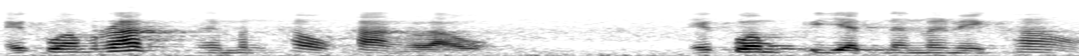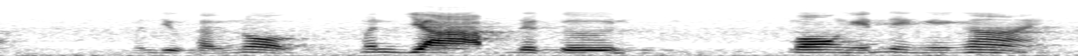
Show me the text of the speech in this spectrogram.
ไอ้ความรักนั้นมันเข้าข้างเราไอ้ความเกลียดนั้นมันไม่เข้า มันอยู่ข้างนอก มันหยาบเหลือเกิน มองเห็นได้ง่ายๆ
